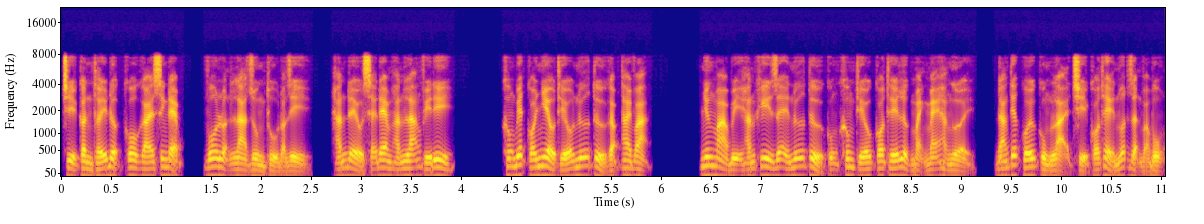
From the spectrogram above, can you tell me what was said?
Chỉ cần thấy được cô gái xinh đẹp, vô luận là dùng thủ đoạn gì, hắn đều sẽ đem hắn lãng phí đi. Không biết có nhiều thiếu nữ tử gặp thai vạn nhưng mà bị hắn khi dễ nữ tử cũng không thiếu có thế lực mạnh mẽ hàng người, đáng tiếc cuối cùng lại chỉ có thể nuốt giận vào bụng.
